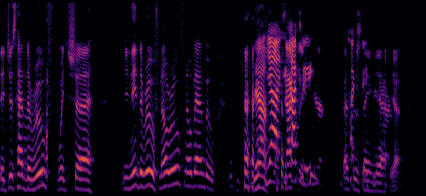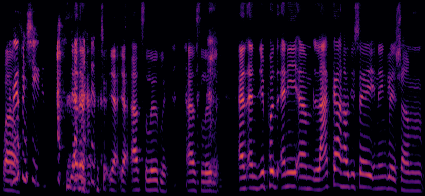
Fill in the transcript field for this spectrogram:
They just had the roof, which uh, you need the roof. No roof, no bamboo. yeah Yeah, exactly. yeah. That's the exactly thing. Yeah, yeah. A Wow. roof and shoes Yeah, yeah, yeah. Absolutely, absolutely. And and you put any um laca? How do you say in English? Um,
